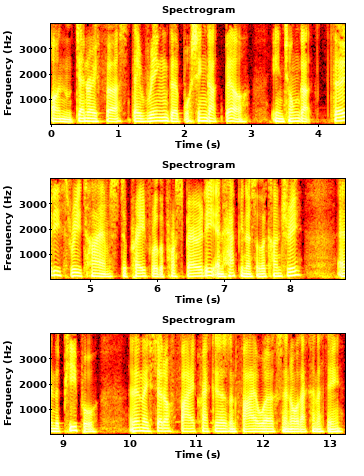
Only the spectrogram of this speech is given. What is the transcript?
on January 1st, they ring the Boshingak bell in Jonggak 33 times to pray for the prosperity and happiness of the country and the people and then they set off firecrackers and fireworks and all that kind of thing.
